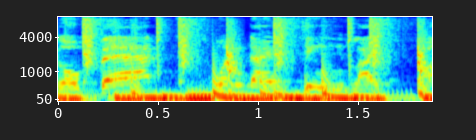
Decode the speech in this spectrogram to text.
go back. 2019, like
